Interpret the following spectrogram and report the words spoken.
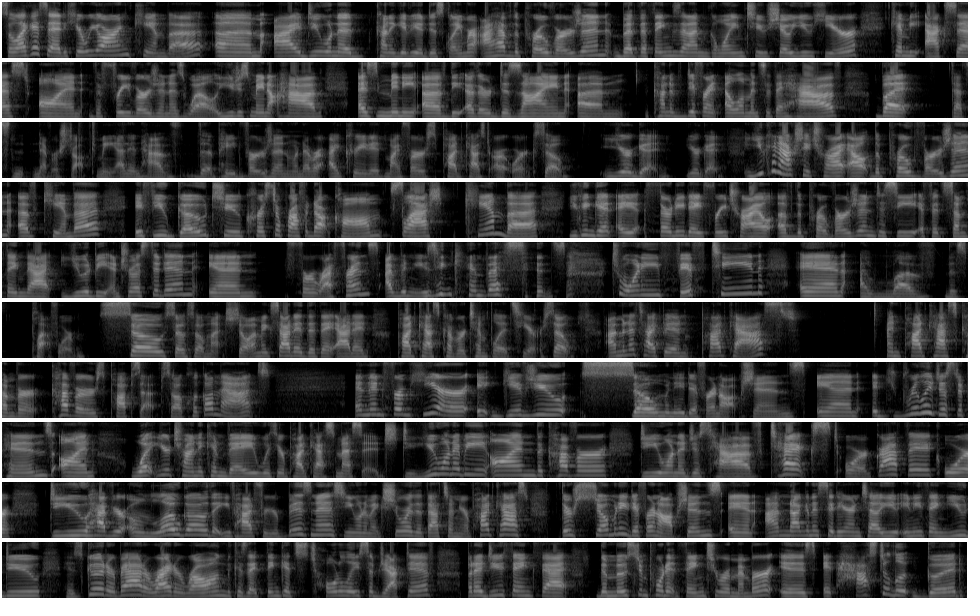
So, like I said, here we are in Canva. Um, I do want to kind of give you a disclaimer. I have the pro version, but the things that I'm going to show you here can be accessed on the free version as well. You just may not have as many of the other design um, kind of different elements that they have, but that's never stopped me. I didn't have the paid version whenever I created my first podcast artwork. So, you're good. You're good. You can actually try out the pro version of Canva. If you go to krystalproffitt.com slash Canva, you can get a 30 day free trial of the pro version to see if it's something that you would be interested in. And for reference, I've been using Canva since 2015 and I love this platform so, so, so much. So I'm excited that they added podcast cover templates here. So I'm going to type in podcast and podcast cover covers pops up. So I'll click on that. And then from here, it gives you so many different options. And it really just depends on what you're trying to convey with your podcast message. Do you want to be on the cover? Do you want to just have text or graphic? Or do you have your own logo that you've had for your business? You want to make sure that that's on your podcast. There's so many different options, and I'm not going to sit here and tell you anything you do is good or bad or right or wrong because I think it's totally subjective. But I do think that the most important thing to remember is it has to look good,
